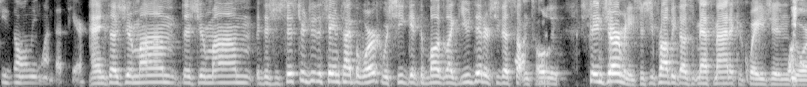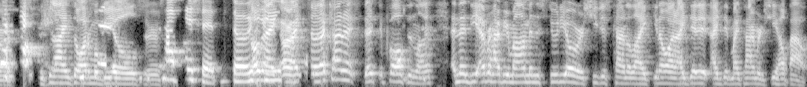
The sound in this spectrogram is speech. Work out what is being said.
She's the only one that's here. And does your mom, does your mom, does your sister do the same type of work? Would she get the bug like you did, or she does something totally she's in Germany? So she probably does mathematic equations or designs automobiles or competition. So okay, she, all right. So that kind of that falls in line. And then do you ever have your mom in the studio or is she just kind of like, you know what, I did it, I did my timer, does she help out?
